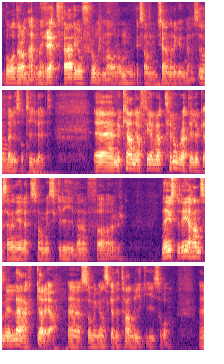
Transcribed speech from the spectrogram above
Båda de här, de är rättfärdiga och fromma och de liksom tjänade Gud med. Så det är Mm. väldigt så tydligt. Eh, nu kan jag fel, men jag tror att det är Lukas evangeliet som är skriven för... Nej, just det, det är han som är läkare, ja. Eh, som är ganska detaljrik i så. Eh,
